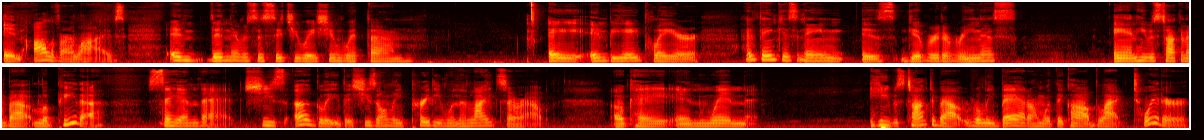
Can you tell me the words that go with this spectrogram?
in all of our lives. And then there was a situation with um, a NBA player. I think his name is Gilbert Arenas. And he was talking about Lupita, saying that she's ugly, that she's only pretty when the lights are out. Okay. And when he was talked about really bad on what they call Black Twitter,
